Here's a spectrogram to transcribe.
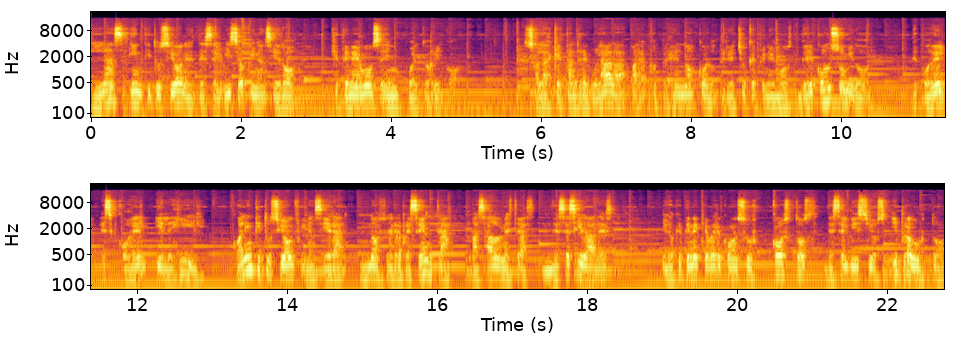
las instituciones de servicio financiero que tenemos en Puerto Rico. Son las que están reguladas para protegernos con los derechos que tenemos de consumidor, de poder escoger y elegir cuál institución financiera nos representa basado en nuestras necesidades y lo que tiene que ver con sus costos de servicios y productos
